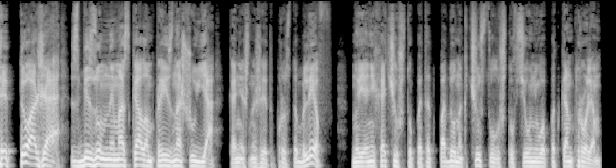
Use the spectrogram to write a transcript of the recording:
«Ты тоже!» — с безумным оскалом произношу я. Конечно же, это просто блеф, но я не хочу, чтобы этот подонок чувствовал, что все у него под контролем.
